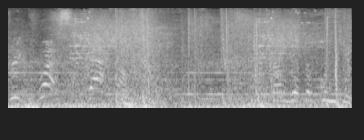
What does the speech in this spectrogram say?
Request backup. Target terkunci.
